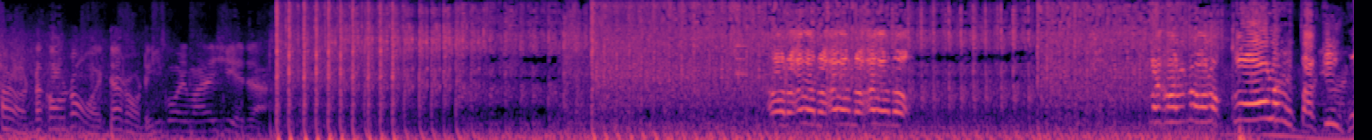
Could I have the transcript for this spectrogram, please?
အဲ့တော့နှကောင်တော့ဝိုင်းတက်တော့ဒီဒီပေါ်မှာလည်းရှိရတာအကောင်တော့အကောင်တော့အကောင်တော့အကောင်တော့အကောင်တော့ကော 那个大狗瓜，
